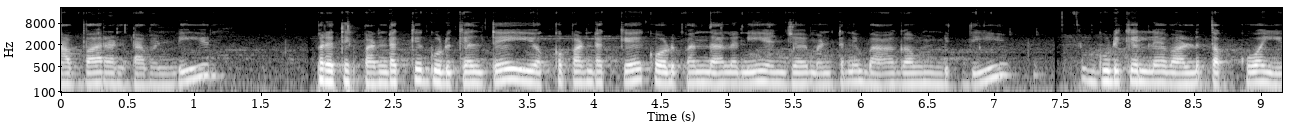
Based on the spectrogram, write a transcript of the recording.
నవ్వారంటామండి. ప్రతి పండక్కి గుడికి వెళ్తే ఈ ఒక్క పండక్కే కోడి పందాలని ఎంజాయ్మెంట్ అని బాగా ఉండిద్ది. గుడికి వెళ్ళే వాళ్ళు తక్కువ ఈ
